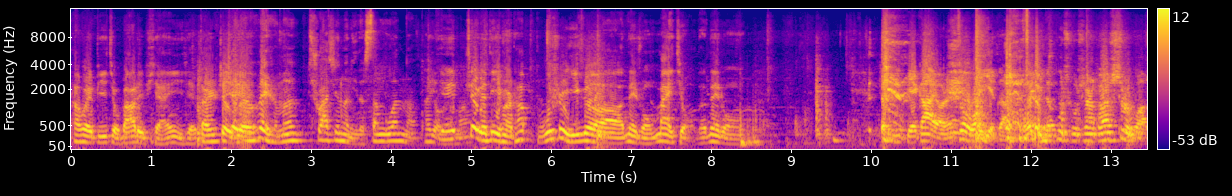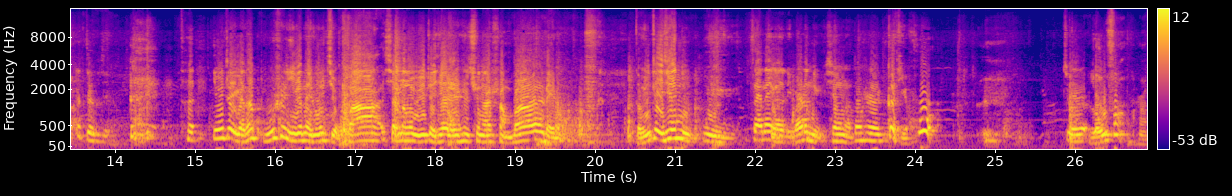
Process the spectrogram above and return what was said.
它会比酒吧里便宜一些，但是这个为什么刷新了你的三观呢？它有因为？这个地方它不是一个那种卖酒的那种，别尬，有人坐我椅子，我椅子不出声，刚试过了。对不起，它 因为这个它不是一个那种酒吧，相当于这些人是去那儿上班儿那种，等于这些女女在那个里边的女性呢都是个体户，就是楼凤是吧？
